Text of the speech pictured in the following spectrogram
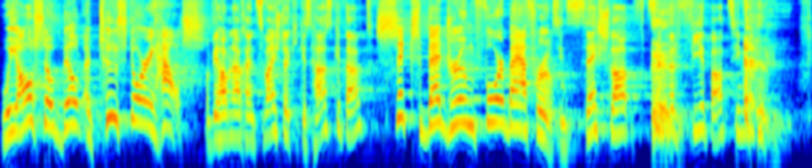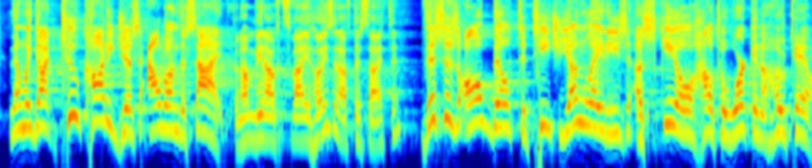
We also built a two story house, Und wir haben auch ein zweistöckiges Haus gebaut. six bedroom, four bathroom. Es sind sechs Schlafzimmer, vier Badzimmer. Then we got two cottages out on the side. Dann haben wir auch zwei Häuser auf der Seite. This is all built to teach young ladies a skill how to work in a hotel,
